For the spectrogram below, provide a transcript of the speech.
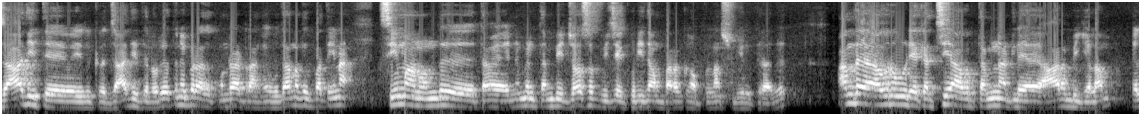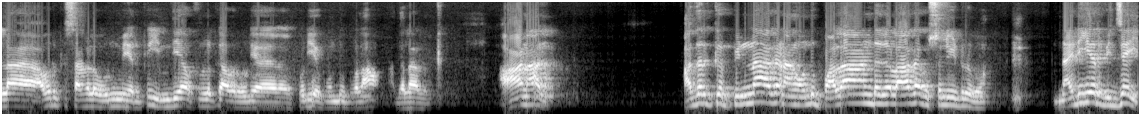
ஜாதி தே இருக்கிற ஜாதி தலைவர் எத்தனை பேர் அதை கொண்டாடுறாங்க. உதாரணத்துக்கு பார்த்தீங்கன்னா சீமான் வந்து த இனிமேல் தம்பி ஜோசப் விஜய் கொடி தான் பறக்கும் அப்படிலாம் சொல்லியிருக்கிறாரு. அந்த அவருடைய கட்சியை அவர் தமிழ்நாட்டில் ஆரம்பிக்கலாம். எல்லா அவருக்கு சகல உண்மை இருக்கு. இந்தியா ஃபுல்லுக்கு அவருடைய கொடியை கொண்டு போகலாம் அதெல்லாம் இருக்கு. ஆனால் அதற்கு பின்னாக நாங்க வந்து பல ஆண்டுகளாக சொல்லிட்டு இருக்கோம். நடிகர் விஜய்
